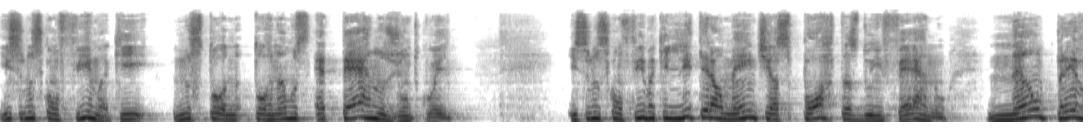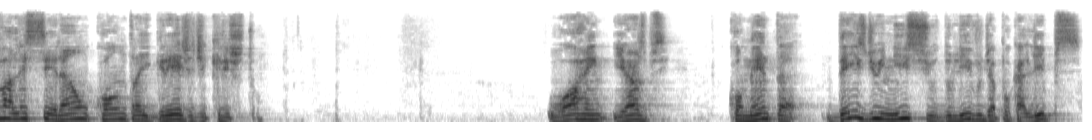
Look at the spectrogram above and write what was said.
Isso nos confirma que nos tornamos eternos junto com Ele. Isso nos confirma que literalmente as portas do inferno não prevalecerão contra a igreja de Cristo. Warren Yersby comenta desde o início do livro de Apocalipse,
